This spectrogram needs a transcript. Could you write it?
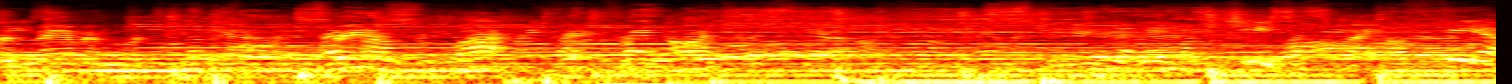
the Thank you, spirit of Jesus. mammon, Lord Jesus. Yeah. Freedom from lack. Freedom from lack. the spirit of in the name of Jesus Christ, of fear,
